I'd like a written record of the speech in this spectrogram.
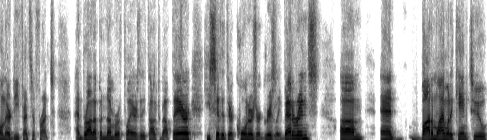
on their defensive front and brought up a number of players that he talked about there. He said that their corners are Grizzly veterans. Um, and bottom line, when it came to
